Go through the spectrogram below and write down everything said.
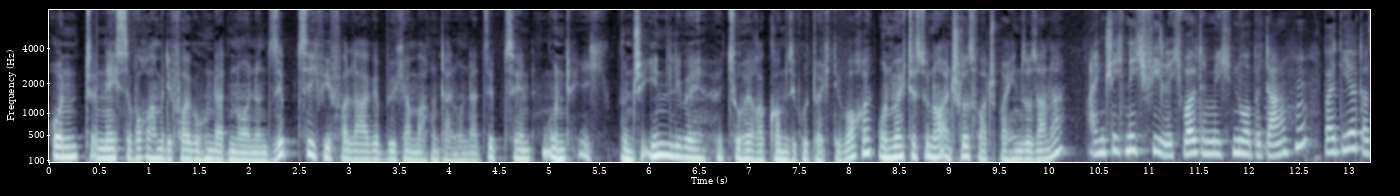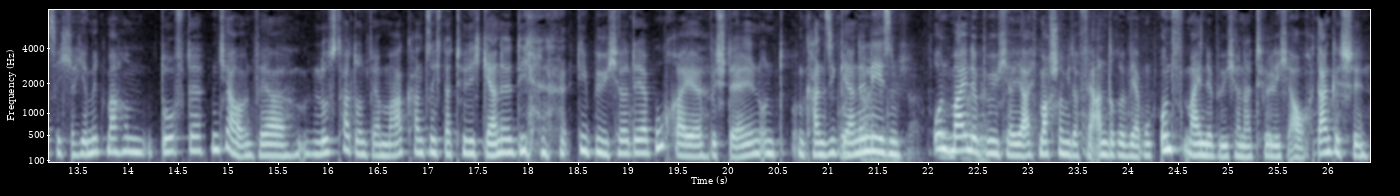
Und nächste Woche haben wir die Folge 179, wie Verlage Bücher machen, Teil 117. Und ich wünsche Ihnen, liebe Zuhörer, kommen Sie gut durch die Woche. Und möchtest du noch ein Schlusswort sprechen, Susanne? Eigentlich nicht viel. Ich wollte mich nur bedanken bei dir, dass ich hier mitmachen durfte. Und ja, und wer Lust hat und wer mag, kann sich natürlich gerne die, die Bücher der Buchreihe bestellen und, und kann sie und gerne lesen. Bücher. Und meine Bücher, ja, ich mache schon wieder für andere Werbung. Und meine Bücher natürlich auch. Dankeschön.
